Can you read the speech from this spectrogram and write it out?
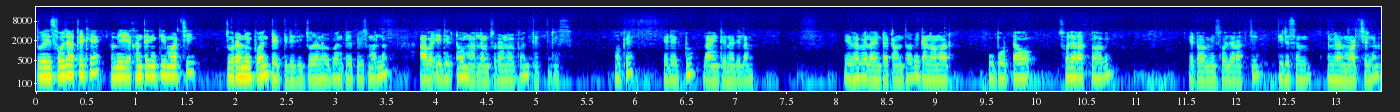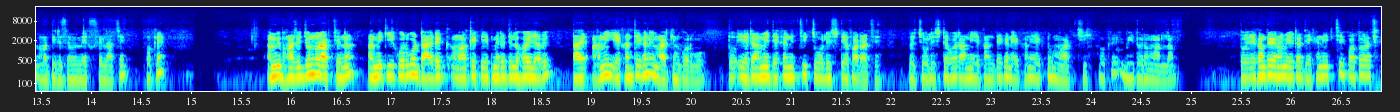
তো এই সোজা থেকে আমি এখান থেকে কি মারছি? চুরানব্বই পয়েন্ট তেত্রিশ চুরানব্বই পয়েন্ট তেত্রিশ মারলাম। আবার এদিকটাও মারলাম চুরানব্বই পয়েন্ট তেত্রিশ, ওকে? এটা একটু লাইন টেনে দিলাম। এভাবে লাইনটা টানতে হবে, কেন আমার উপরটাও সোজা রাখতে হবে? এটাও আমি সোজা রাখছি। তিরিশ এম, আমি আর মারছি না, আমার তিরিশ এম এক্সেল আছে, ওকে? আমি ভাঁজের জন্য রাখছি না, আমি কি করব? ডাইরেক্ট আমাকে টেপ মেরে দিলে হয়ে যাবে। তাই আমি এখান থেকে মার্কিং করব। তো এটা আমি দেখে নিচ্ছি চল্লিশ টেপার আছে। তো চল্লিশ টেপার আমি এখান থেকে এখানে একটু মারছি, ওকে? ভিতরে মারলাম। তো এখান থেকে আমি এটা দেখে নিচ্ছি, কত আছে?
